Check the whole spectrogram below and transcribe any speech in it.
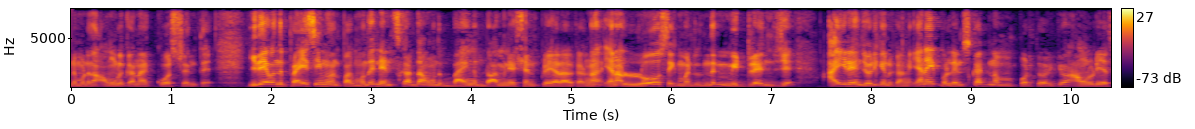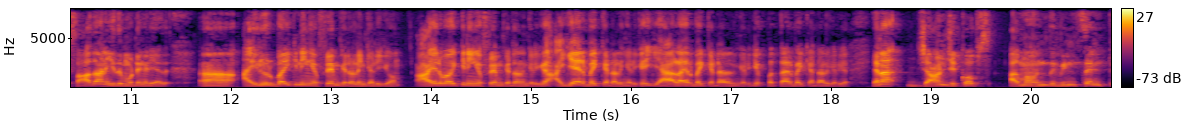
ரெண்டு மட்டும் தான் அவங்களுக்கான கோர் ஸ்ட்ரென்த்து இதே வந்து ப்ரைஸிங்னு வந்து பார்க்கும்போது லென்ஸ் கார்டு தான் அவங்க வந்து பயங்கர டாமினேஷன் பிளேயராக இருக்காங்க. ஏன்னா லோ செக்மெண்ட்லேருந்து மிட் ரேஞ்சு ஹை ரேஞ்ச் வரைக்கும் இருக்காங்க. ஏன்னா இப்போ லென்ஸ் கார்ட் நம்ம பொறுத்த வரைக்கும் அவங்களுடைய சாதாரண இது மட்டும் கிடையாது. ஐநூறுபாய்க்கு நீங்கள் ஃப்ரேம் கேட்டாலும் கிடைக்கும். ஆயிரம் ரூபாய்க்கு நீங்கள் ஃப்ரேம் கேட்டாலும் கிடைக்கும். ஐயாயிரம் ரூபாய்க்கு கேட்டாலும் கிடைக்கும். ஏழாயிரம் ரூபாய்க்கு கேட்டாலும் கிடைக்கும். பத்தாயிரம் கேட்டாலும் கிடைக்கும். ஏன்னா ஜான் ஜிகோப்ஸ் அதுமாதிரி வந்து வின்சென்ட்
